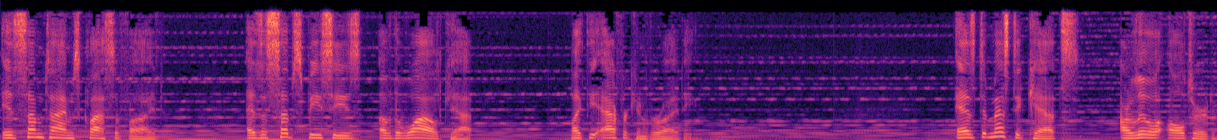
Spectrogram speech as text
is sometimes classified as a subspecies of the wild cat, like the African variety. As domestic cats are little altered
